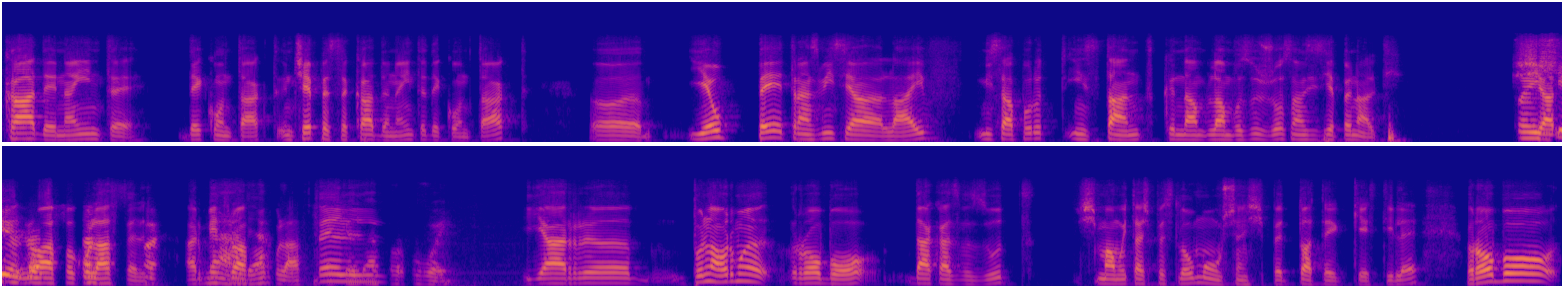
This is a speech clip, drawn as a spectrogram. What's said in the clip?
cade înainte de contact, începe să cadă înainte de contact, uh, eu pe transmisia live mi s-a părut instant, când am, l-am văzut jos, am zis e penalti. Păi și, și arbitru a făcut la fel. Arbitru da, a făcut la fel. Iar uh, până la urmă, Robo, dacă ați văzut, și m-am uitat și pe slow motion și pe toate chestiile, Robo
